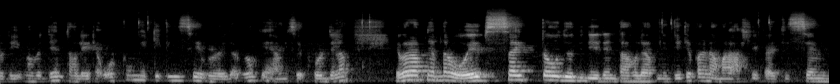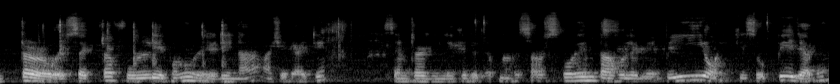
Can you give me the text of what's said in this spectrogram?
যদি এইভাবে দেন, তাহলে এটা অটোমেটিকলি সেভ হয়ে যাবে। ওকে আমি সেভ করে দিলাম। এবার আপনি আপনার ওয়েবসাইটটাও যদি দিয়ে দেন, তাহলে আপনি দিতে পারেন। আমার আশিক আইটি সেন্টার ওয়েবসাইটটা ফুললি এখনও রেডি না। আশিক আইটি সেন্টার লিখে যদি আপনারা সার্চ করেন, তাহলে মেবি অনেক কিছু পেয়ে যাবেন।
